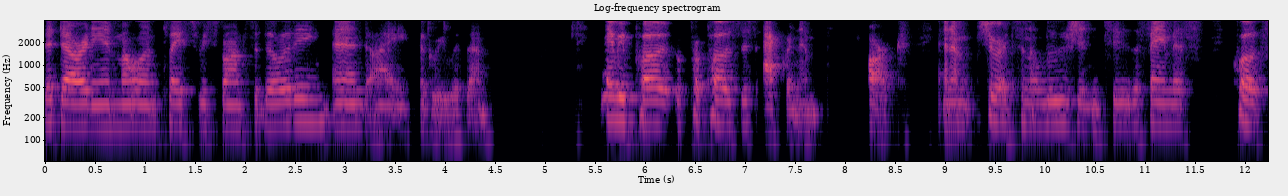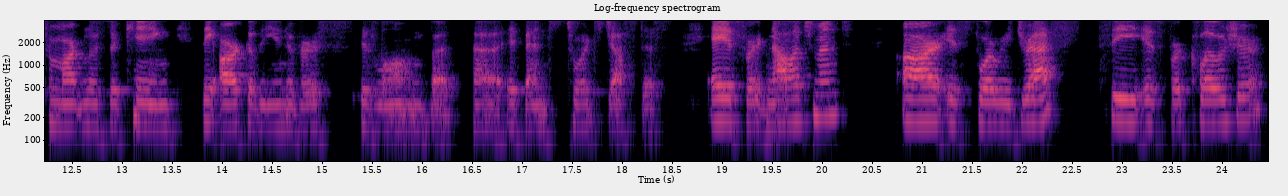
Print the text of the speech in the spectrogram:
that Darity and Mullen place responsibility, and I agree with them. They propose this acronym, ARC, and I'm sure it's an allusion to the famous quote from Martin Luther King, the arc of the universe is long, but uh, it bends towards justice. A is for acknowledgement, R is for redress, C is for closure,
